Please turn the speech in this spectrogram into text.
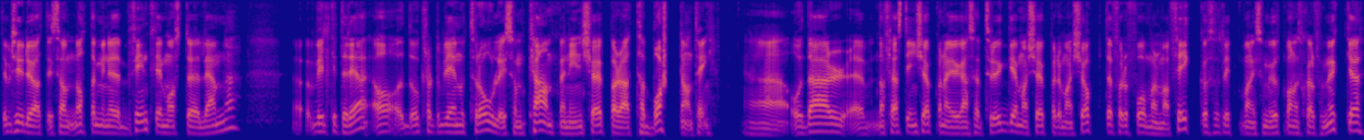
Det betyder att liksom, något av mina befintliga måste lämna. Eh, vilket är det? Ja, då klart det blir en otrolig liksom, kamp med en inköpare att ta bort någonting. Uh, och där, eh, de flesta inköparna är ju ganska trygga. Man köper det man köpte för då får man man fick och så slipper man liksom utmana sig själv för mycket.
